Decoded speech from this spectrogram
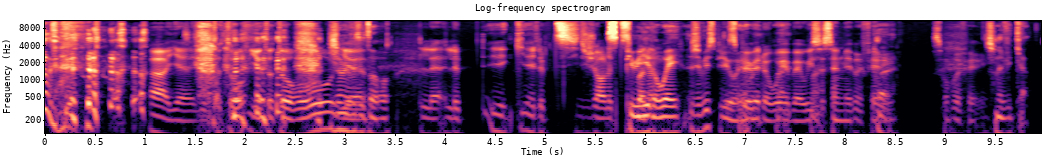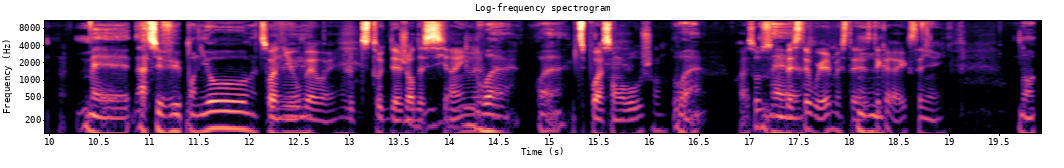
Ah, il y y a Totoro, il y a, Totoro, J'aime y le Totoro. le, le, le petit, genre le petit Spirit bonhomme. Away. J'ai vu Spirit Away. Spirit ouais. Away, ben oui, Ouais. ça c'est un de mes préférés. Ouais. C'est mon préféré. J'en ai vu quatre. Mais as-tu vu Ponyo? As-tu Pogno, vu- ben ouais. Le petit truc de genre de sirène. là. Ouais, ouais, Un petit poisson rouge. ouais. Ouais, ça aussi, Mais- ben, c'était weird, mais c'était Mhm. c'était correct, c'était bien. Donc,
